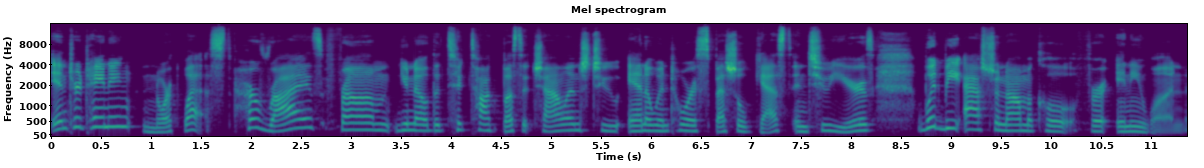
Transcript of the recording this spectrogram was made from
entertaining North West. Her rise from, you know, the TikTok Bust It Challenge to Anna Wintour's special guest in two years would be astronomical for anyone.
